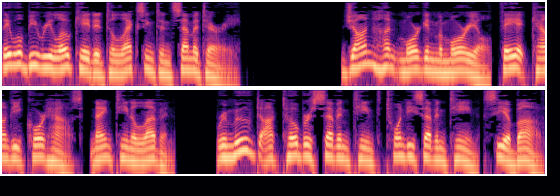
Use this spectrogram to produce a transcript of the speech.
They will be relocated to Lexington Cemetery. John Hunt Morgan Memorial, Fayette County Courthouse, 1911. Removed October 17, 2017 see above.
